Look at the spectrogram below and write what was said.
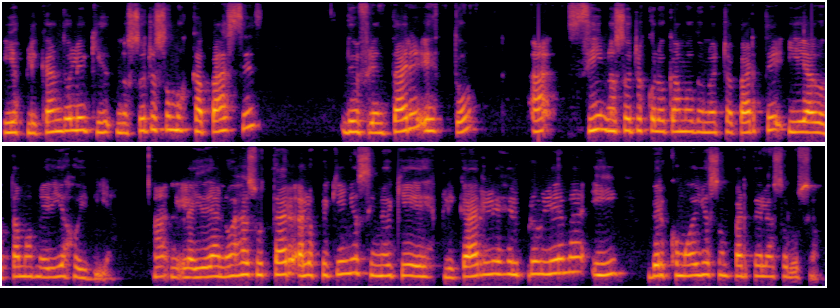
y explicándole que nosotros somos capaces de enfrentar esto a si nosotros colocamos de nuestra parte y adoptamos medidas hoy día. ¿Ah? La idea no es asustar a los pequeños, sino que explicarles el problema y ver cómo ellos son parte de la solución.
